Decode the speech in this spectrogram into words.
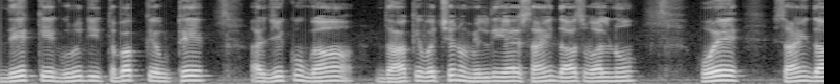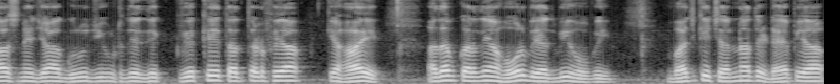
ਦੇਖ ਕੇ ਗੁਰੂ ਜੀ ਤਬਕ ਕੇ ਉੱਠੇ, ਅਰ ਜੀਕੂ ਗਾਂ ਦਾ ਕੇ ਬੱਚੇ ਨੂੰ ਮਿਲਦੀ ਹੈ, ਸਾਈਂ ਦਾਸ ਵੱਲ ਨੂੰ ਹੋਏ, ਸਾਈਂ ਦਾਸ ਨੇ ਜਾ ਗੁਰੂ ਜੀ ਉੱਠਦੇ ਦੇਖ ਵੇਖੇ ਤਦ ਤੜਫਿਆ ਕਿ ਹਾਏ, ਅਦਬ ਕਰਦਿਆਂ ਹੋਰ ਬੇਅਦਬੀ ਹੋ ਗਈ। ਵੱਜ ਕੇ ਚਰਨਾ ਤੇ ਡਹਿ ਪਿਆ,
